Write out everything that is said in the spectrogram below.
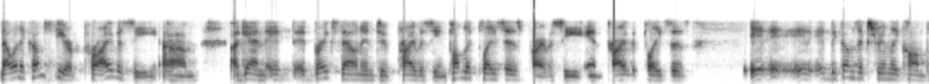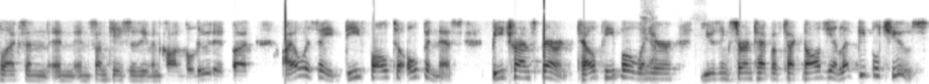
Now, when it comes to your privacy, um, again, it, it breaks down into privacy in public places, privacy in private places it, it, it becomes extremely complex and, and in some cases even convoluted. But I always say default to openness. Be transparent. Tell people when yeah. you're using certain type of technology and let people choose.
